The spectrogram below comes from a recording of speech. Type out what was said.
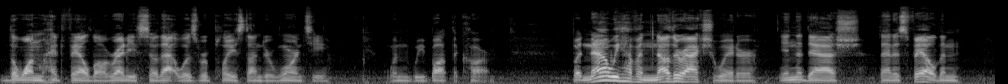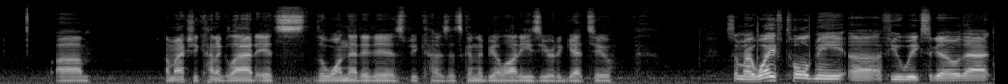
the one had failed already so that was replaced under warranty when we bought the car. But now we have another actuator in the dash that has failed and um, I'm actually kind of glad it's the one that it is because it's going to be a lot easier to get to. So my wife told me uh, a few weeks ago that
